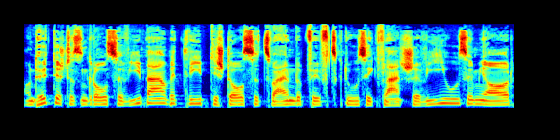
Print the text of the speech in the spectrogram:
Und heute ist das ein grosser Weinbaubetrieb, die stoßen 250.000 Flaschen Wein aus im Jahr,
